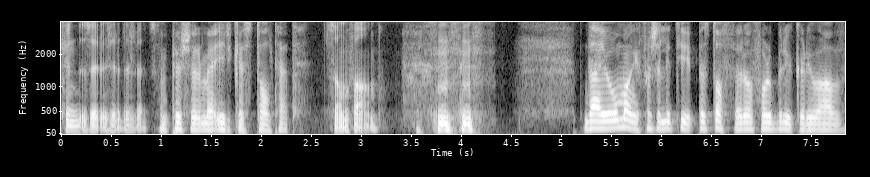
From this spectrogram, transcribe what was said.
kundeservice, rett og slett. Som pusher med yrkesstolthet. Som faen. Det er jo mange forskjellige typer stoffer, og folk bruker det jo av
